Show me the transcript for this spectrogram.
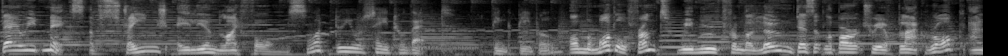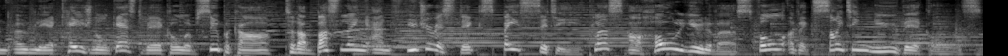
varied mix of strange alien life forms. What do you say to that, pink people? On the model front, we moved from the lone desert laboratory of Black Rock and only occasional guest vehicle of Supercar to the bustling and futuristic Space City, plus a whole universe full of exciting new vehicles.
